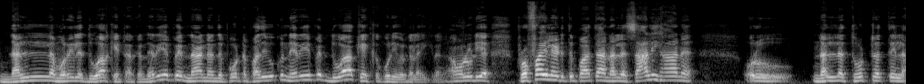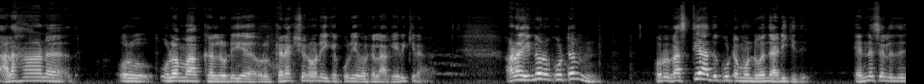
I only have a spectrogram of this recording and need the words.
நல்ல முறையில் துவா கேட்டார்கள். நிறைய பேர் நான் அந்த போட்ட பதிவுக்கு நிறைய பேர் துவா கேட்கக்கூடியவர்கள் இருக்கிறாங்க. அவங்களுடைய ப்ரொஃபைல் எடுத்து பார்த்தா நல்ல சாலிகான ஒரு நல்ல தோற்றத்தில் அழகான ஒரு உலமாக்களுடைய ஒரு கனெக்ஷனோடு இருக்கக்கூடியவர்களாக இருக்கிறாங்க. ஆனால் இன்னொரு கூட்டம் ஒரு ரஸ்தியாது கூட்டம் ஒன்று வந்து அடிக்குது. என்ன சொல்லுது?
